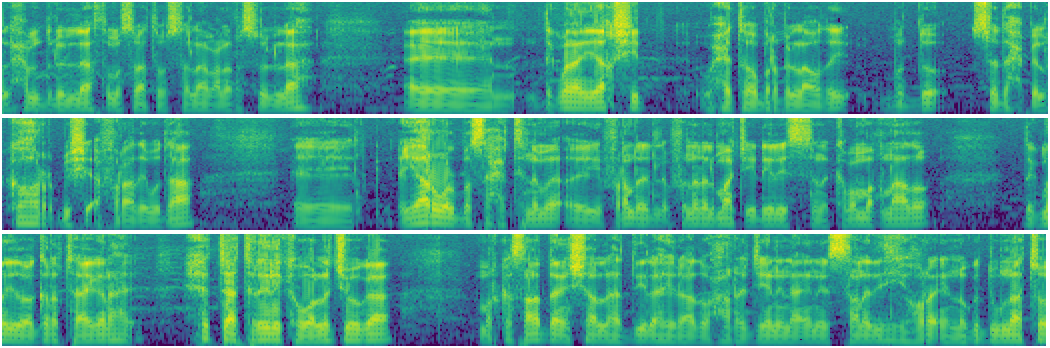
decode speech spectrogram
alxamdulilah uma asalaatu wasalaam calaa rasuulilah degmadan yaakshid waxay tababar bilowday muddo saddex bil ka hor bishii afraad ay wadaa. Ciyaar walba saaxiibtinimo fanadal match ay dheelaysana kama maqnaado degmadeeda waa garab taaganahay xitaa traininka waa la joogaa. Marka sanadda insha allah haddii ilah yiraahdo waxaan rajaynaynaa inay sanadihii hore ay nooga duwnaato.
